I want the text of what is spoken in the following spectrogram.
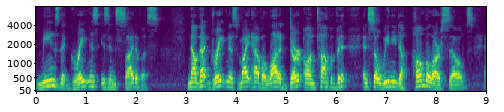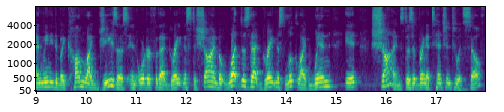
means that greatness is inside of us. Now, that greatness might have a lot of dirt on top of it. And so we need to humble ourselves and we need to become like Jesus in order for that greatness to shine. But what does that greatness look like when it shines? Does it bring attention to itself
